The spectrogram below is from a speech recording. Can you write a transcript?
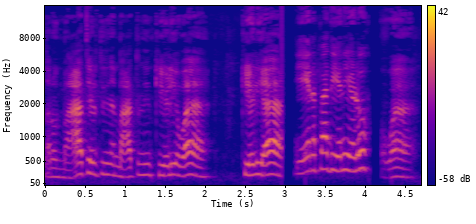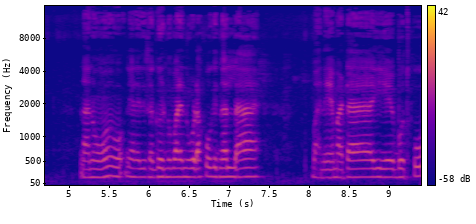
ನಾನೊಂದು ಮಾತು ಹೇಳ್ತೀನಿ ನನ್ನ ಮಾತು ನೀನು ಕೇಳಿಯವ ಕೇಳಿಯಾ ಏನಪ್ಪ ಏನು ಹೇಳು? ಅವ್ವ ನಾನು ನೆನೆ ದಿವಸ ಗಂಡು ಮನೆ ನೋಡಕ್ಕೆ ಹೋಗಿದ್ನಲ್ಲ. ಮನೆ ಮಠ ಏ ಬದುಕು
